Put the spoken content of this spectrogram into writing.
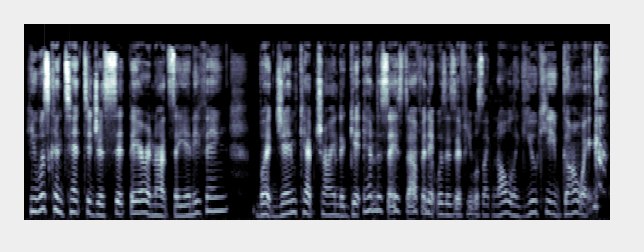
he was content to just sit there and not say anything, but Jen kept trying to get him to say stuff and it was as if he was like, "No, like you keep going."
